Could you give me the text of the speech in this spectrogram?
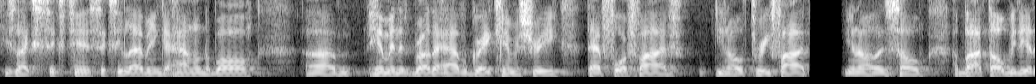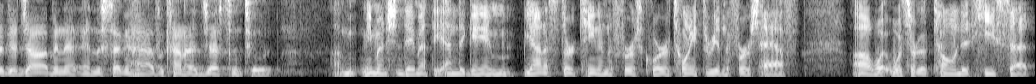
he's like 6'10", 6'11", He can handle the ball. Um, him and his brother have a great chemistry. That four five, you know, three five, you know, and so. But I thought we did a good job in that in the second half of kind of adjusting to it. Um, you mentioned Dame at the end of the game. Giannis 13 in the first quarter, 23 in the first half. Uh, what, what sort of tone did he set,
